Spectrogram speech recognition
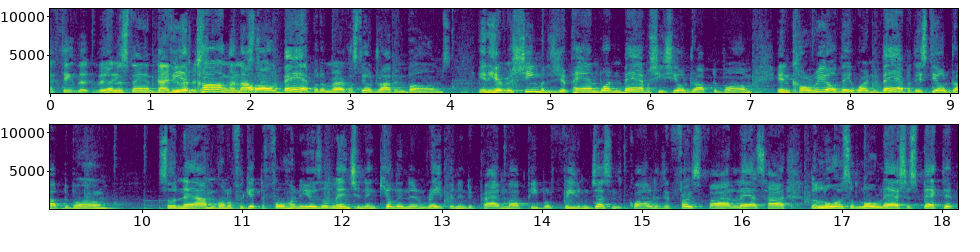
I think that. you understand? The I Viet Cong are not all bad, but America's still dropping bombs. In Hiroshima, the Japan wasn't bad, but she still dropped the bomb. In Korea, they weren't bad, but they still dropped the bomb. So now I'm going to forget the 400 years of lynching and killing and raping and depriving my people of freedom, justice, equality, the first fired, last hired, the lowest of low, last respected.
